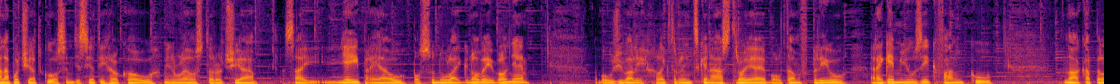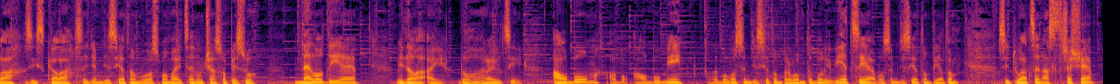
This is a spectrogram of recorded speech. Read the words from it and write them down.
a na počiatku 80 rokov minulého storočia sa jej prejav posunul aj k novej vlne, lebo užívali elektronické nástroje, bol tam vplyv reggae music, funku, No a kapela získala v 78. aj cenu časopisu Melodie, vydala aj dlhohrajúci album, alebo albumy, lebo v 81. to boli Vieci a v 85. Situáce na střeše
